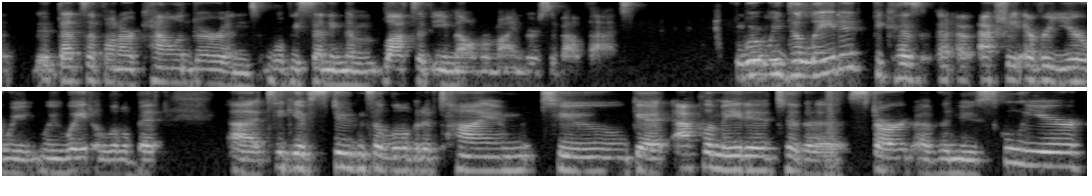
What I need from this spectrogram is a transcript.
uh, that's up on our calendar and we'll be sending them lots of email reminders about that we're, we delayed it because uh, uh, actually every year we, we wait a little bit uh, to give students a little bit of time to get acclimated to the start of the new school year.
